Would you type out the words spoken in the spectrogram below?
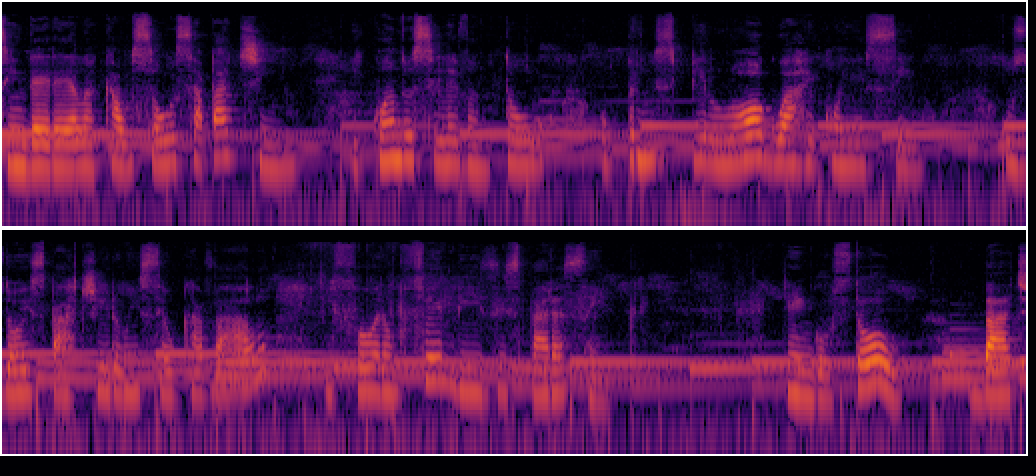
Cinderela calçou o sapatinho e, quando se levantou, o príncipe logo a reconheceu. Os dois partiram em seu cavalo e foram felizes para sempre. Quem gostou, bate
